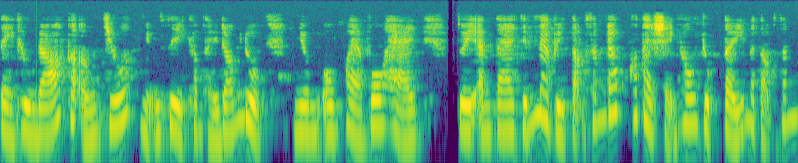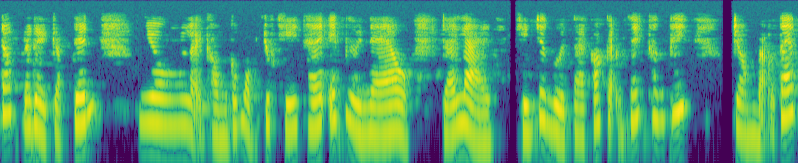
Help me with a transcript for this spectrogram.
tàn thương đó có ẩn chứa những gì không thể đoán được, nhưng ôn hòa vô hại. Tuy anh ta chính là vị tổng giám đốc có tài sản hơn chục tỷ mà tổng giám đốc đã đề cập đến, nhưng lại không có một chút khí thế ép người nào. Trái lại, khiến cho người ta có cảm giác thân thiết. Trong bảo táp,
